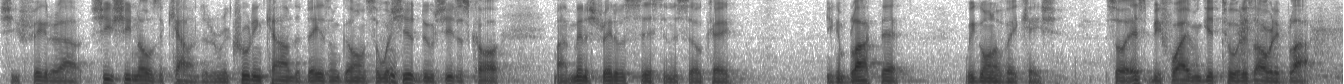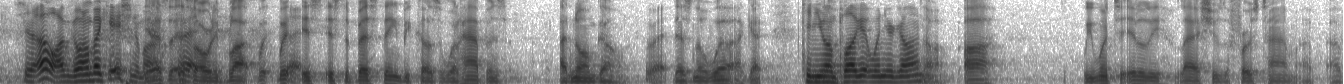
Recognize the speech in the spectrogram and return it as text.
she figured it out. She, she knows the calendar, the recruiting calendar, the days I'm gone. So what she'll do, she just call my administrative assistant and say, okay, you can block that. We're going on vacation. So it's before I even get to it, it's already blocked. So, oh, I'm going on vacation tomorrow. Yeah, it's, it's already blocked. But, but right. it's, it's the best thing because what happens, I know I'm gone. Right. There's no, well, I got. Can you unplug it when you're gone? No. Uh, we went to Italy last year. was the first time. I, I've,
